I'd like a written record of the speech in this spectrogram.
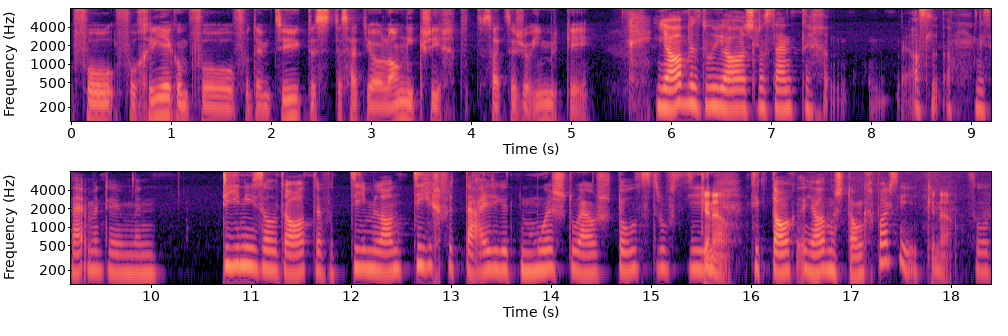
von, von Krieg und von, von dem Zeug, das, das hat ja eine lange Geschichte. Das hat es ja schon immer gegeben. Ja, weil du ja schlussendlich, als, wie sagt man dem, wenn deine Soldaten von deinem Land dich verteidigen, musst du auch stolz darauf sein. Genau. Dank, ja, du musst dankbar sein. Genau. So,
